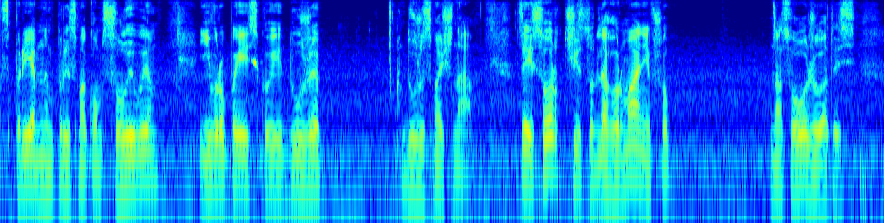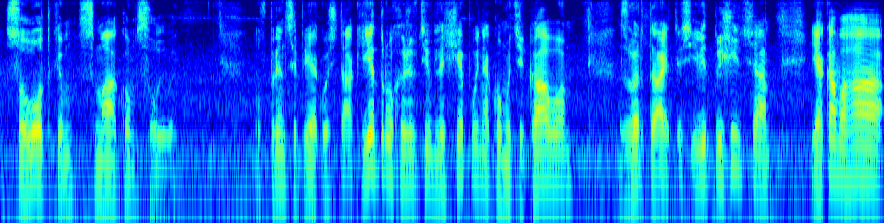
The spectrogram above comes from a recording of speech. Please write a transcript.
з приємним присмаком сливи європейської, дуже, дуже смачна. Цей сорт чисто для гурманів, щоб насолоджуватись солодким смаком сливи. Ну, в принципі, якось так. Є трохи живців для щеплення, кому цікаво, звертайтесь. І відпишіться, яка вага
